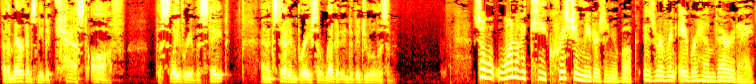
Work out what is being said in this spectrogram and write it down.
that Americans need to cast off the slavery of the state and instead embrace a rugged individualism. So one of the key Christian leaders in your book is Reverend Abraham Vereide.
